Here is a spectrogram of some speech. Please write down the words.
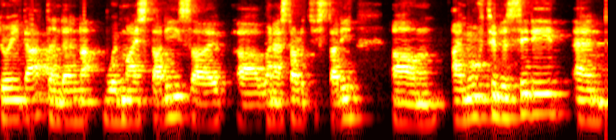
doing that. And then with my studies i uh, when i started to study um, I moved to the city and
